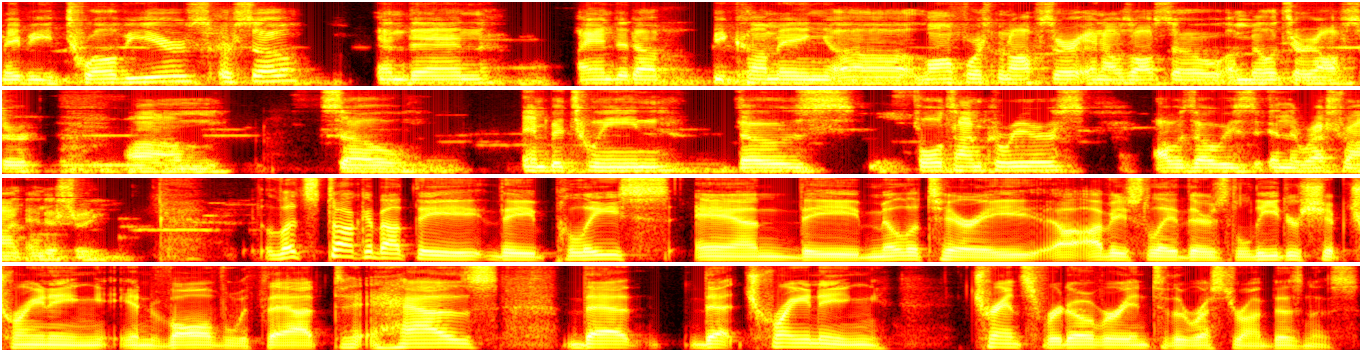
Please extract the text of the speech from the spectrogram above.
maybe 12 years or so. And then I ended up becoming a law enforcement officer, and I was also a military officer. Um, so, in between those full time careers, I was always in the restaurant industry. Let's talk about the the police and the military. Obviously, there's leadership training involved with that. Has that that training transferred over into the restaurant business?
